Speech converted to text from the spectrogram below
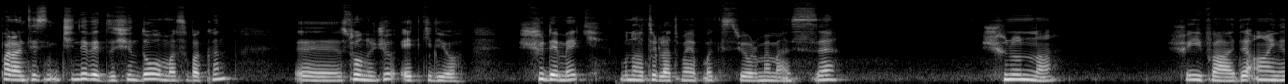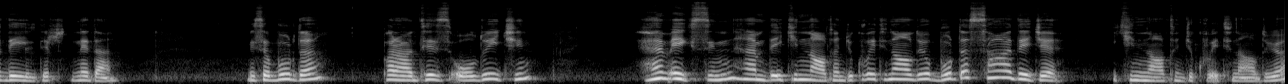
parantezin içinde ve dışında olması bakın e, sonucu etkiliyor. Şu demek bunu hatırlatma yapmak istiyorum hemen size. Şununla şu ifade aynı değildir. Neden? Mesela burada parantez olduğu için hem eksinin hem de 2'nin 6. kuvvetini alıyor. Burada sadece 2'nin 6. kuvvetini alıyor.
